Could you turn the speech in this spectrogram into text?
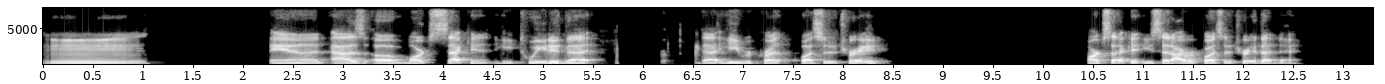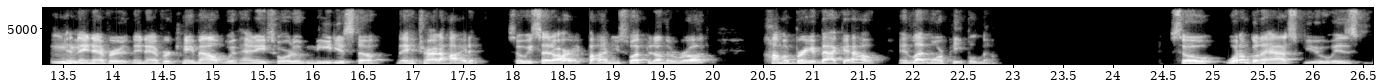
Mm. And as of March second, he tweeted Mhm. that that he requested a trade. March second, he said, "I requested a trade that day." Mhm. and they never they never came out with any sort of media stuff. They try to hide it. So he said, "All right, fine. You swept it on the rug. I'm gonna bring it back out and let more people know." So what I'm gonna ask you is,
